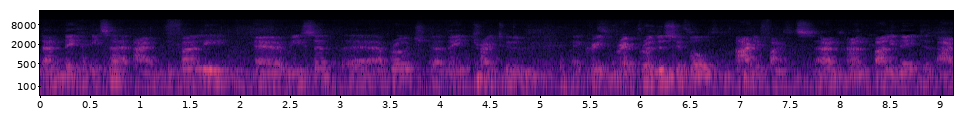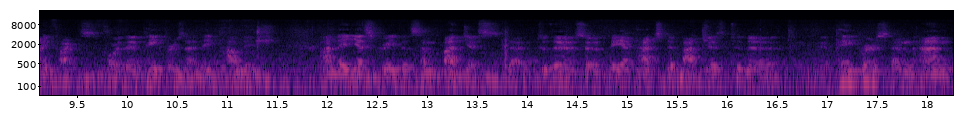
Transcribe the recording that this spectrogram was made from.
That they, it's a, a fairly uh, recent uh, approach that they try to uh, create reproducible artifacts and, and validated artifacts for the papers that they publish. And they just created some badges to the, so they attach the badges to the papers and, and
